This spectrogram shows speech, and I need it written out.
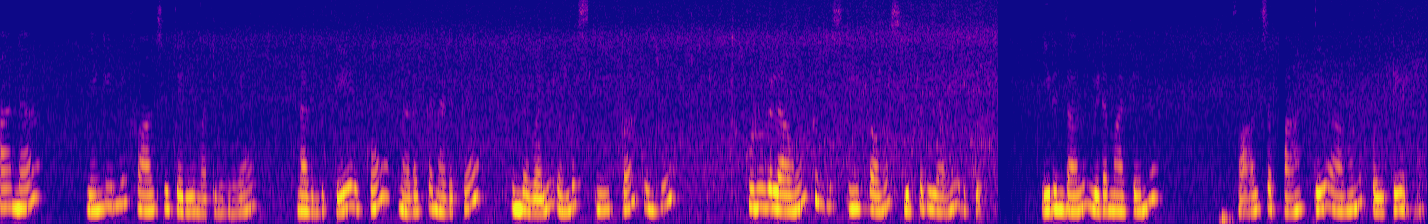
ஆனால் எங்கேயுமே ஃபால்ஸே தெரிய மாட்டேங்குதுங்க. நடந்துகிட்டே இருக்கும். நடக்க நடக்க இந்த வழி ரொம்ப ஸ்டீப்பாக கொஞ்சம் குறுகலாகவும் கொஞ்சம் ஸ்டீப்பாகவும் ஸ்லிப்பரியாகவும் இருக்குது இருந்தாலும் விட மாட்டேன்னு ஃபால்ஸை பார்த்தே ஆகணும் போயிட்டே இருக்கும்.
